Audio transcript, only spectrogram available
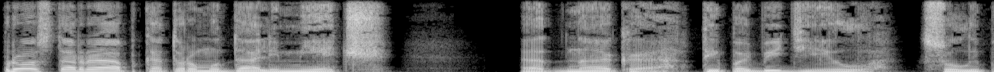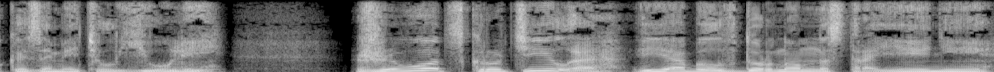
Просто раб, которому дали меч». «Однако ты победил», — с улыбкой заметил Юлий. «Живот скрутило, и я был в дурном настроении.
